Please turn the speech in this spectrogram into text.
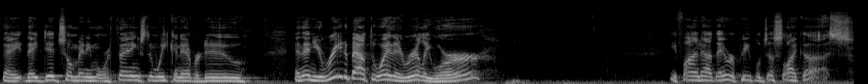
They, they did so many more things than we can ever do. And then you read about the way they really were, you find out they were people just like us,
